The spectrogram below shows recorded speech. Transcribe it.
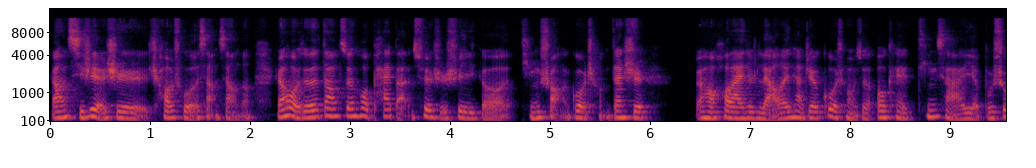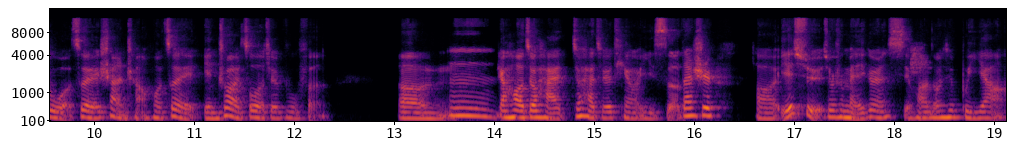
然后其实也是超出我的想象的。然后我觉得到最后拍板确实是一个挺爽的过程，但是然后后来就是聊了一下这个过程，我觉得 OK，听起来也不是我最擅长或最 enjoy 做的这部分。嗯嗯，然后就还就还觉得挺有意思的，但是呃，也许就是每一个人喜欢的东西不一样，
